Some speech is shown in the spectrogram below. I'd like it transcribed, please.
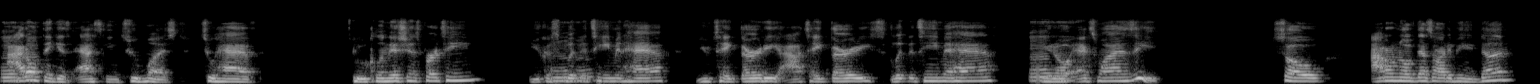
Mm-hmm. I don't think it's asking too much to have two clinicians per team. You can split mm-hmm. the team in half. You take 30, I'll take 30, split the team in half, mm-hmm. you know, mm-hmm. X, Y, and Z. So I don't know if that's already being done,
